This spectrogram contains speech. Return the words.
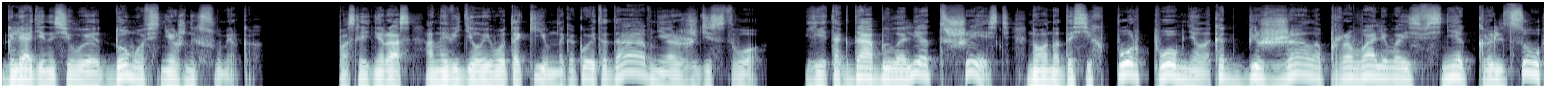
глядя на силуэт дома в снежных сумерках. Последний раз она видела его таким на какое-то давнее Рождество. Ей тогда было лет шесть, но она до сих пор помнила, как бежала, проваливаясь в снег к крыльцу,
